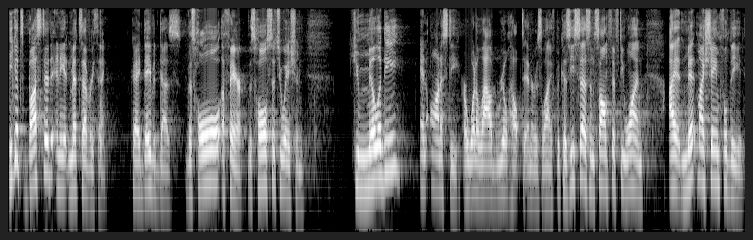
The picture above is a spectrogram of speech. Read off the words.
he gets busted and he admits everything. Okay, David does. This whole affair, this whole situation. Humility and honesty are what allowed real help to enter his life because he says in Psalm 51 I admit my shameful deed.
